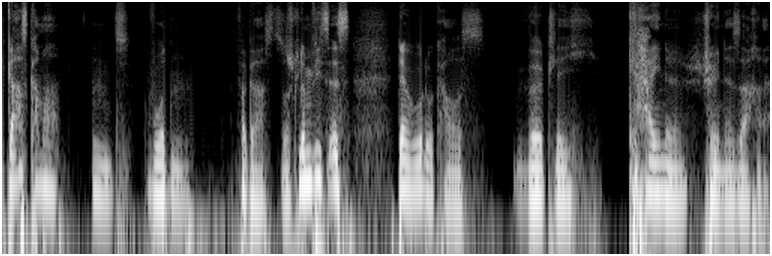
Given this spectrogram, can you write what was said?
die Gaskammer und wurden vergast. So schlimm wie es ist, der Holocaust wirklich keine schöne Sache.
